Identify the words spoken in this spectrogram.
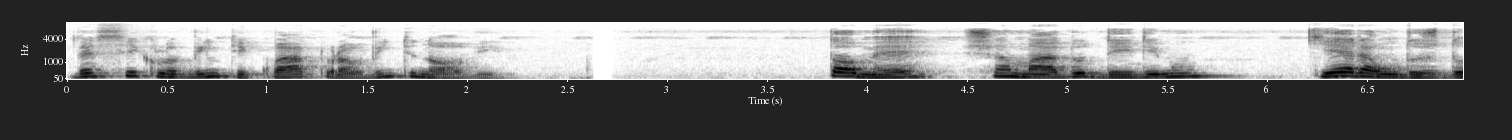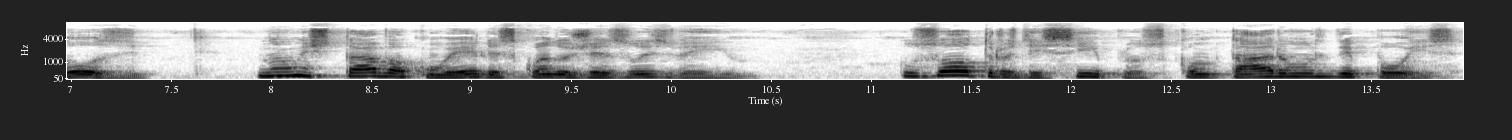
versículo 24 ao 29. Tomé, chamado Dídimo, que era um dos doze, não estava com eles quando Jesus veio. Os outros discípulos contaram-lhe depois:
